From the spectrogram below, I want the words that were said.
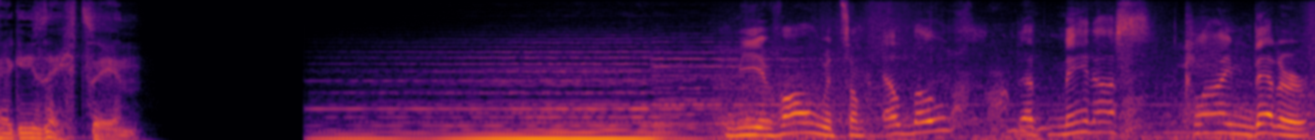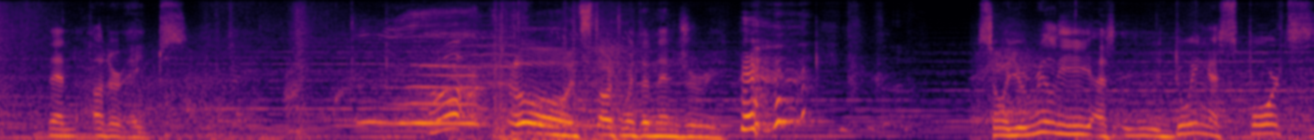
Peggy 16. We evolved with some elbows that made us climb better than other apes. Oh, it starts with an injury. so you're really uh, you're doing a sports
